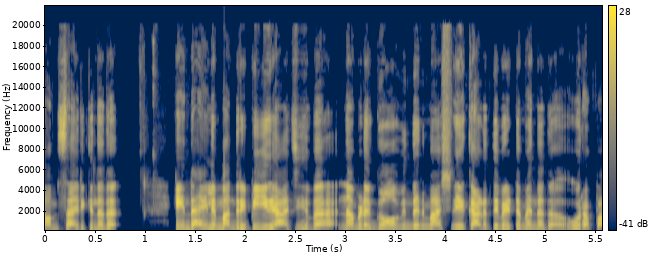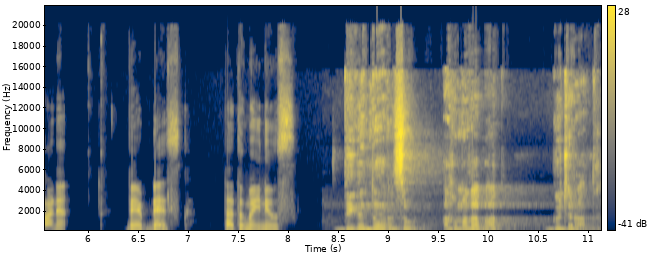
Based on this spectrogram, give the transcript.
സംസാരിക്കുന്നത്. എന്തായാലും മന്ത്രി പി രാജീവ് നമ്മുടെ ഗോവിന്ദൻ മാഷിനെ കടത്തിവെട്ടുമെന്നത് ഉറപ്പാണ്. വെബ് ഡെസ്ക് തത്തുമൈ ന്യൂസ് ദിഗന്ത റിസോർട്ട് അഹമ്മദാബാദ് ഗുജറാത്ത്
